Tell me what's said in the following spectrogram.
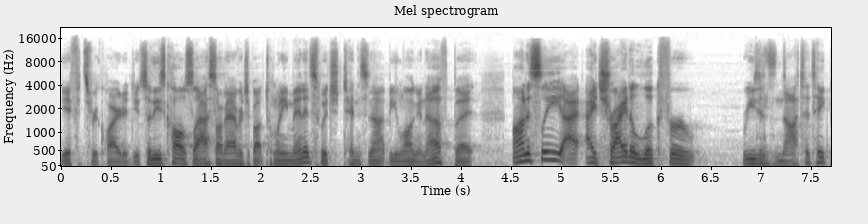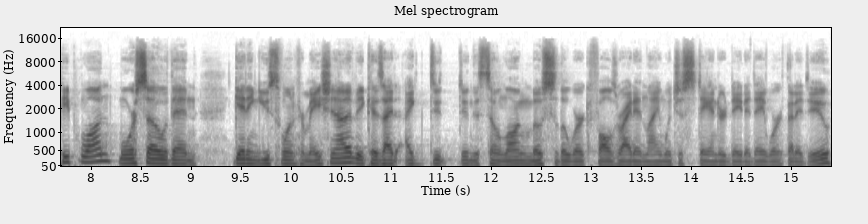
if it's required to do. So these calls last on average about 20 minutes, which tends to not be long enough. But honestly, I, I try to look for reasons not to take people on more so than getting useful information out of it because I, I do doing this so long most of the work falls right in line with just standard day-to-day work that i do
